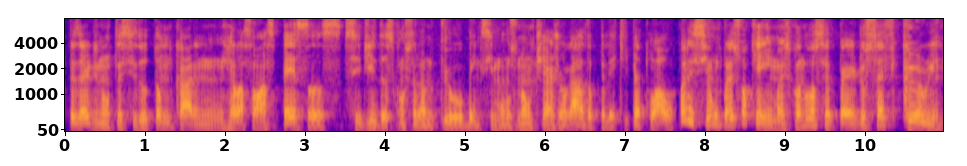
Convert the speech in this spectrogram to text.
apesar de não ter sido tão caro em relação às peças cedidas, considerando que o Ben Simmons não tinha jogado pela equipe atual, parecia um preço ok, mas quando você perde o Seth Curry,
